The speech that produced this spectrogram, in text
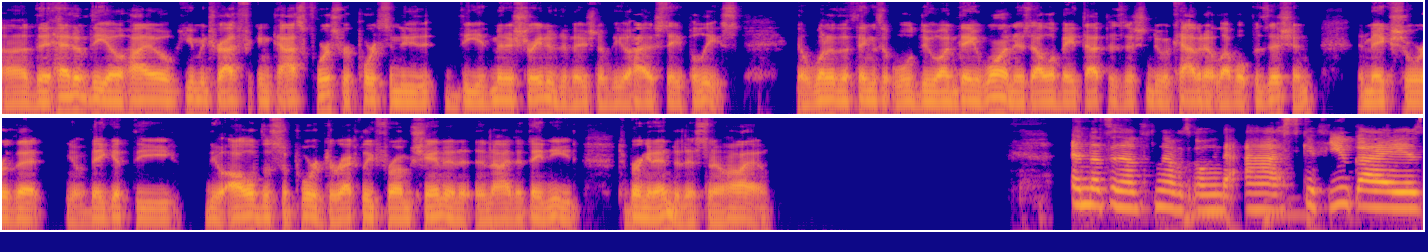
Uh, the head of the Ohio Human Trafficking Task Force reports into the administrative division of the Ohio State Police. You know, one of the things that we'll do on day one is elevate that position to a cabinet level position and make sure that you know they get the you know all of the support directly from Shannon and I that they need to bring an end to this in Ohio. And that's another thing I was going to ask. If you guys,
